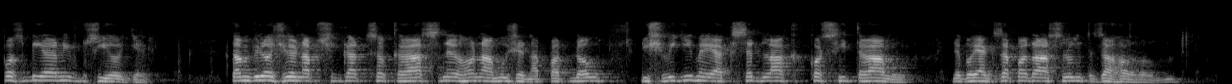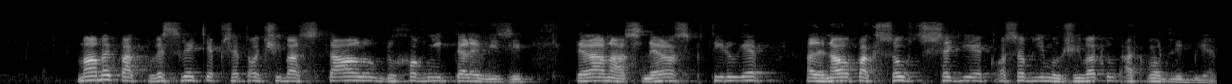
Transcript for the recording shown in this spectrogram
pozbíraný v přírodě. Tam vyložil například, co krásného nám může napadnout, když vidíme, jak sedlák kosí trávu, nebo jak zapadá slunce za horou. Máme pak ve světě před očima stálou duchovní televizi, která nás nerozptyluje, ale naopak soustředí k osobnímu životu a k modlitbě.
